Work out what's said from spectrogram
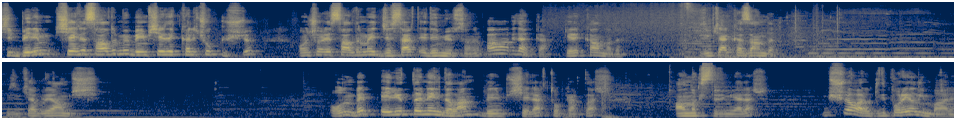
Şimdi benim şehre saldırmıyor. Benim şehirdeki kale çok güçlü. Onun için oraya saldırmaya cesaret edemiyor sanırım. Aa bir dakika. Gerek kalmadı. Bizimkiler kazandı. Bizimkiler burayı almış. Oğlum hep Elliot'ların elinde lan benim şeyler, topraklar. Almak istediğim yerler. Bir şura var. Gidip oraya alayım bari.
